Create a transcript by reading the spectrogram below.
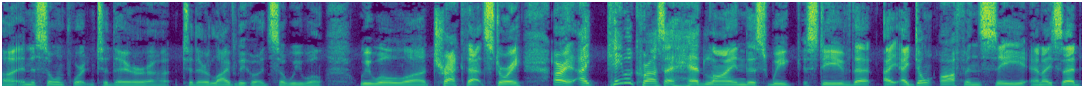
uh, and is so important to their uh, to their livelihood. So we will we will uh, track that story. All right, I came across a headline this week, Steve, that I, I don't often see, and I said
